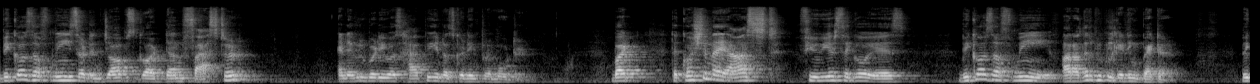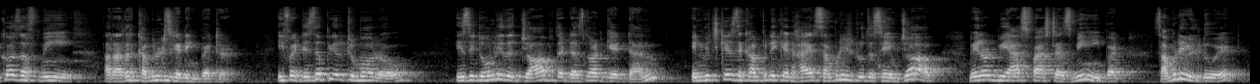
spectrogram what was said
because of me, certain jobs got done faster, and everybody was happy and was getting promoted. But the question I asked a few years ago is because of me, are other people getting better? Because of me, are other communities getting better? If I disappear tomorrow, is it only the job that does not get done? In which case, the company can hire somebody to do the same job, may not be as fast as me, but somebody will do it.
